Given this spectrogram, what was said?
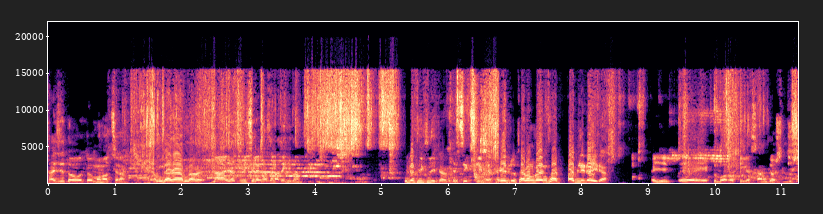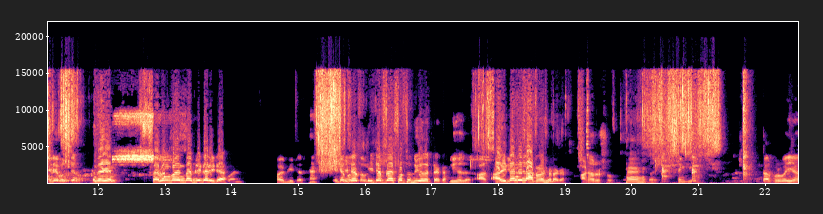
সাইজে তো তো মনে হচ্ছে না। আমি দেখাই আপনার। না এটা নিচে লেখা আছে না দেখি তো। এটা সিক্স লিটার এটা সিক্স লিটার এই তো seven point five five litre এটা। এই যে একটু বড় ঠিক আছে আমি তো সেটাই বলছিলাম। দেখেন সেভেন পয়েন্ট ফাইভ লিটার এটা। পয়েন্ট ফাইভ লিটার হ্যাঁ এটা এটা কত এটা প্রাইস হচ্ছে দুই হাজার টাকা। দুই হাজার আর আর এটা নিলে আঠারোশো টাকা। আঠারোশো। হ্যাঁ হ্যাঁ। থ্যাংক ইউ তারপর ভাইয়া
